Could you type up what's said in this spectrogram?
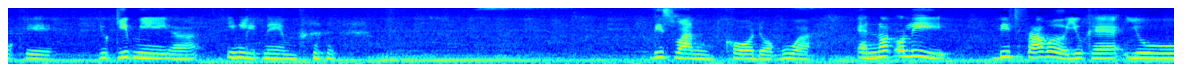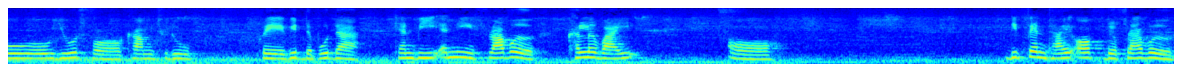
okay you give me uh, English name this one called dogua and not only this flower you can you use for come to do pray with the buddha. Can be any flower color white or different type of the flower.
